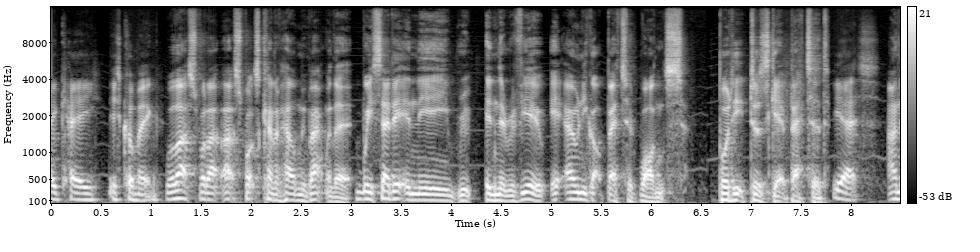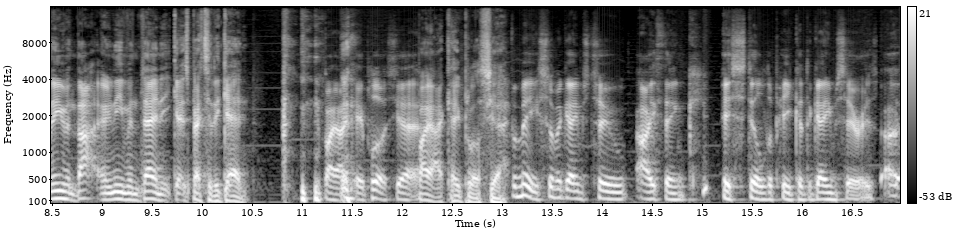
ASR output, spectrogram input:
IK is coming? Well, that's what I, that's what's kind of held me back with it. We said it in the in the review. It only got bettered once, but it does get bettered, Yes, and even that, and even then, it gets bettered again by IK Plus. Yeah. by IK Plus. Yeah, for me, Summer Games 2, I think, is still the peak of the game series. Uh,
